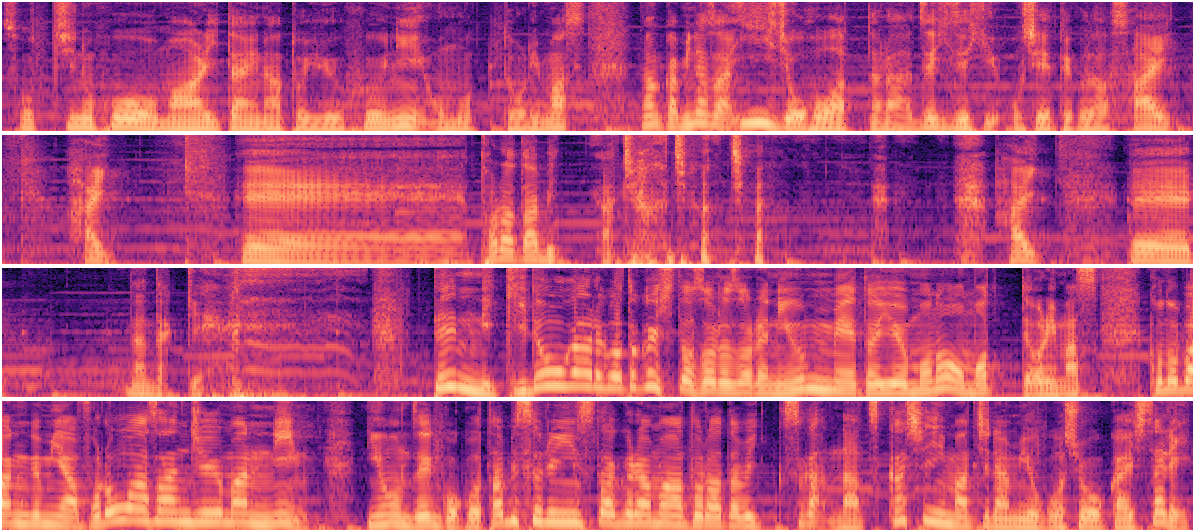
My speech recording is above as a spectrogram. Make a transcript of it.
そっちの方を回りたいなというふうに思っております。なんか皆さんいい情報あったら、ぜひぜひ教えてください。はい。えー、トラ旅、あ、違う違う違う。はい。えー、なんだっけ。天に軌道があるごとく人それぞれに運命というものを持っております。この番組はフォロワー30万人、日本全国を旅するインスタグラマートラタビックスが懐かしい街並みをご紹介したり、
